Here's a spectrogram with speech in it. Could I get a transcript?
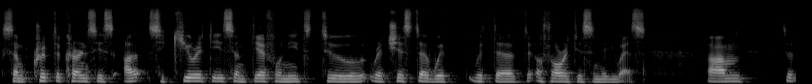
some cryptocurrencies are securities and therefore need to register with with the, the authorities in the US. Um, so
